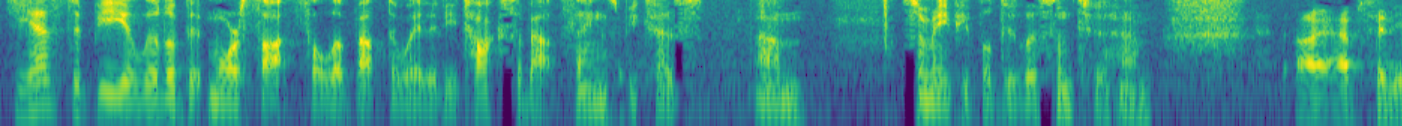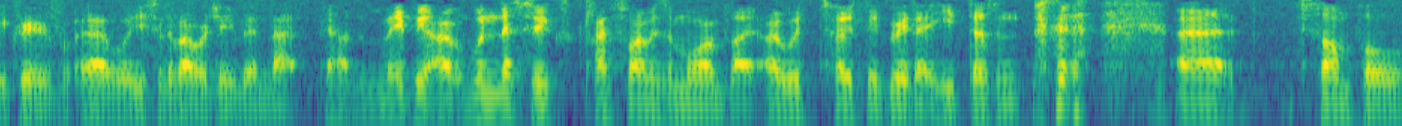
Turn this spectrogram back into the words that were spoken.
he has to be a little bit more thoughtful about the way that he talks about things because um, so many people do listen to him. I absolutely agree with uh, what you said about Roger Ebert. That uh, maybe I wouldn't necessarily classify him as a moron, but I, I would totally agree that he doesn't uh, sample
